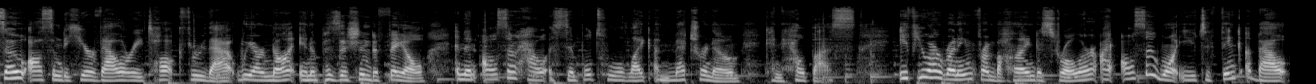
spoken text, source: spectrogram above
so awesome to hear Valerie talk through that. We are not in a position to fail. And then also how a simple tool like a metronome can help us. If you are running from behind a stroller, I also want you to think about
